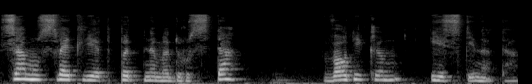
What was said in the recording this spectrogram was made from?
Само светлият път на мъдростта води към истината.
